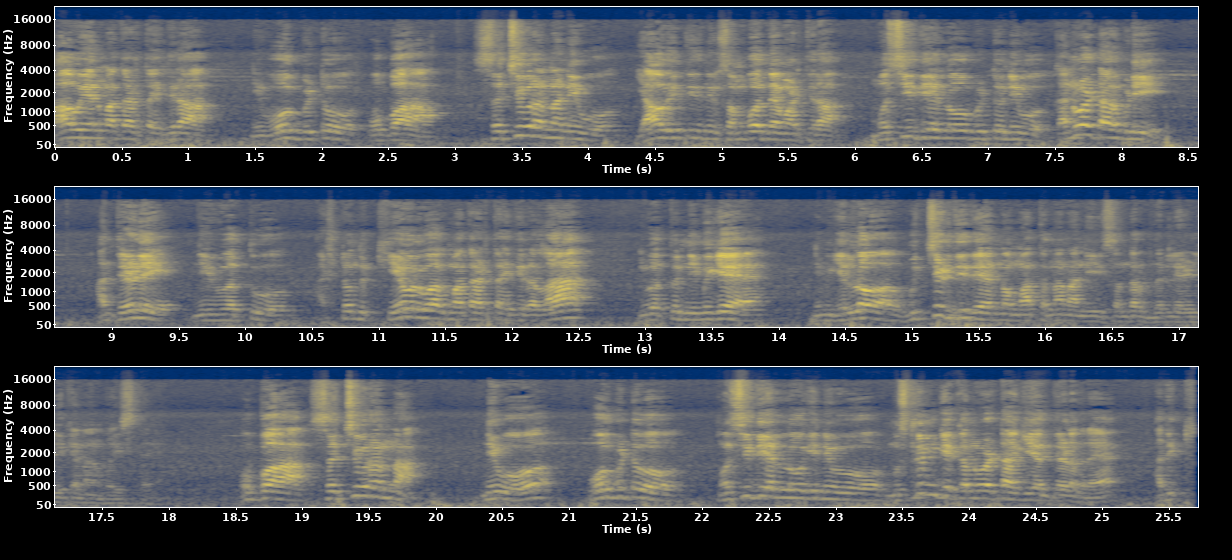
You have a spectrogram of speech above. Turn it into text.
ತಾವು ಏನ್ ಮಾತಾಡ್ತಾ ಇದ್ದೀರಾ? ನೀವು ಹೋಗ್ಬಿಟ್ಟು ಒಬ್ಬ ಸಚಿವರನ್ನ ನೀವು ಯಾವ ರೀತಿ ನೀವು ಸಂಬೋಧನೆ ಮಾಡ್ತೀರಾ? ಮಸೀದಿಯಲ್ಲಿ ಹೋಗ್ಬಿಟ್ಟು ನೀವು ಕನ್ವರ್ಟ್ ಆಗ್ಬಿಡಿ ಅಂತೇಳಿ ನೀವು ಇವತ್ತು ಅಷ್ಟೊಂದು ಕೇವಲವಾಗಿ ಮಾತಾಡ್ತಾ ಇದ್ದೀರಲ್ಲ. ಇವತ್ತು ನಿಮಗೆ ನಿಮಗೆಲ್ಲೋ ಹುಚ್ಚಿಡ್ದಿದೆ ಅನ್ನೋ ಮಾತನ್ನ ನಾನು ಈ ಸಂದರ್ಭದಲ್ಲಿ ಹೇಳಲಿಕ್ಕೆ ನಾನು ಬಯಸ್ತೇನೆ. ಒಬ್ಬ ಸಚಿವರನ್ನ ನೀವು ಹೋಗ್ಬಿಟ್ಟು ಮಸೀದಿಯಲ್ಲಿ ಹೋಗಿ ನೀವು ಮುಸ್ಲಿಂಗೆ ಕನ್ವರ್ಟ್ ಆಗಿ ಅಂತ ಹೇಳಿದ್ರೆ ಅದಕ್ಕೆ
